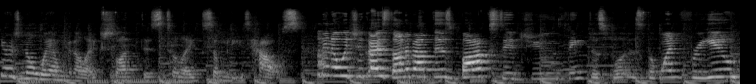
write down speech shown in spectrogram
there's no way I'm gonna like schlep this to like somebody's house. Let me know what you guys thought about this box. Did you think this was the one for you?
